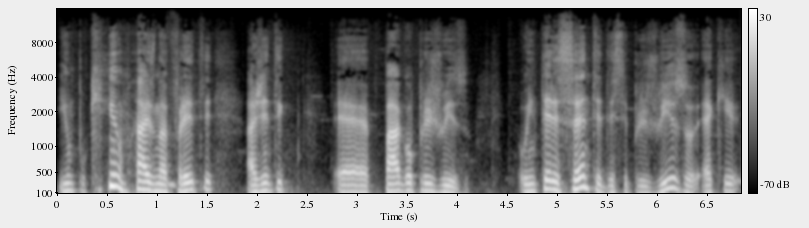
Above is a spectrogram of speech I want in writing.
e um pouquinho mais na frente a gente é, paga o prejuízo. O interessante desse prejuízo é que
